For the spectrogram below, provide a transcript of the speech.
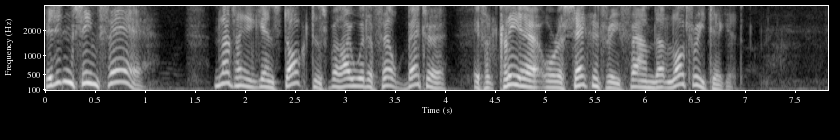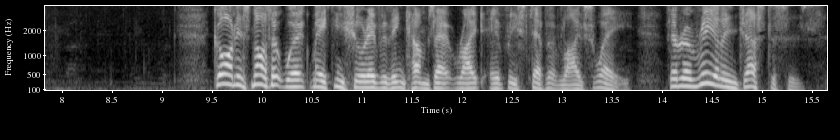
It didn't seem fair. Nothing against doctors, but I would have felt better if a cleaner or a secretary found that lottery ticket. God is not at work making sure everything comes out right every step of life's way. There are real injustices.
